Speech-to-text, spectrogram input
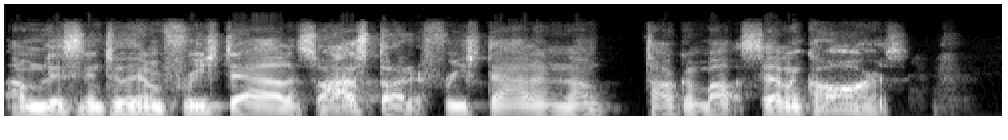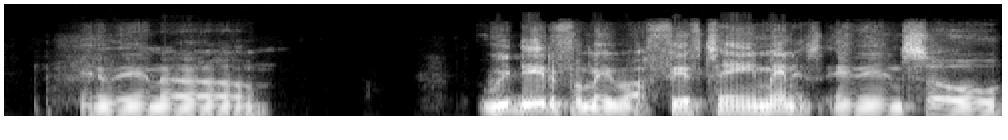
I'm listening to him freestyle, and so I started freestyling. And I'm talking about selling cars, and then uh, we did it for maybe about 15 minutes, and then so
